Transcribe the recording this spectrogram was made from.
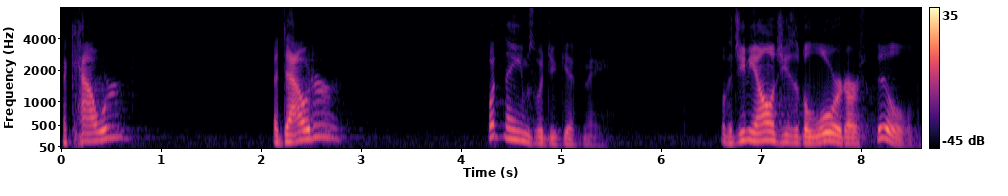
A coward? A doubter? What names would you give me? Well, the genealogies of the Lord are filled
